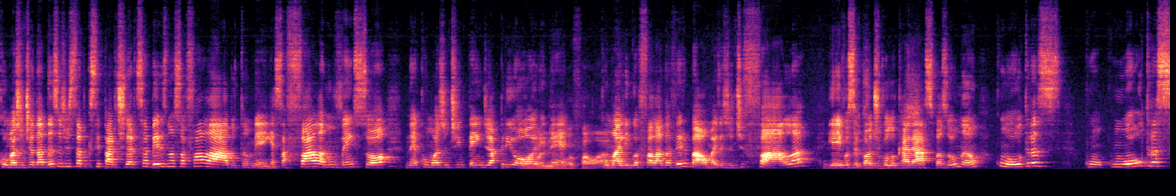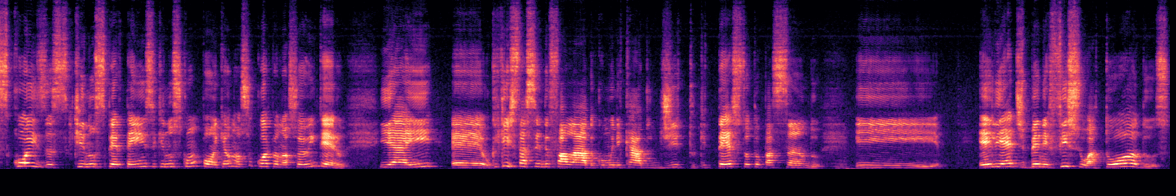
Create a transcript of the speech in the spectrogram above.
como a gente é da dança, a gente sabe que se partilhar de saberes não é só falado também. Essa fala não vem só, né, como a gente entende a priori, como né? Falada. Como a língua falada verbal, mas a gente fala, com e aí você pode línguas. colocar aspas ou não, com outras com, com outras coisas que nos pertencem, que nos compõem, que é o nosso corpo, é o nosso eu inteiro. E aí, é, o que, que, está sendo falado, comunicado, dito, que texto eu estou passando, e ele é de benefício a todos?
